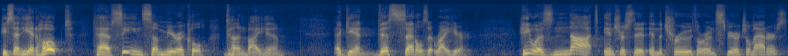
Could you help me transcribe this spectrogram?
He said he had hoped to have seen some miracle done by him. Again, this settles it right here. He was not interested in the truth or in spiritual matters.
